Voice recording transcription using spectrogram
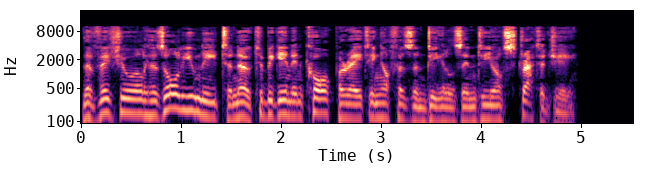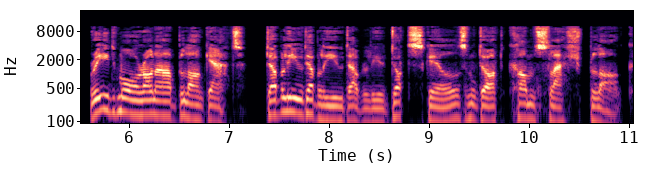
the visual has all you need to know to begin incorporating offers and deals into your strategy. Read more on our blog at www.skillsm.com/blog.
